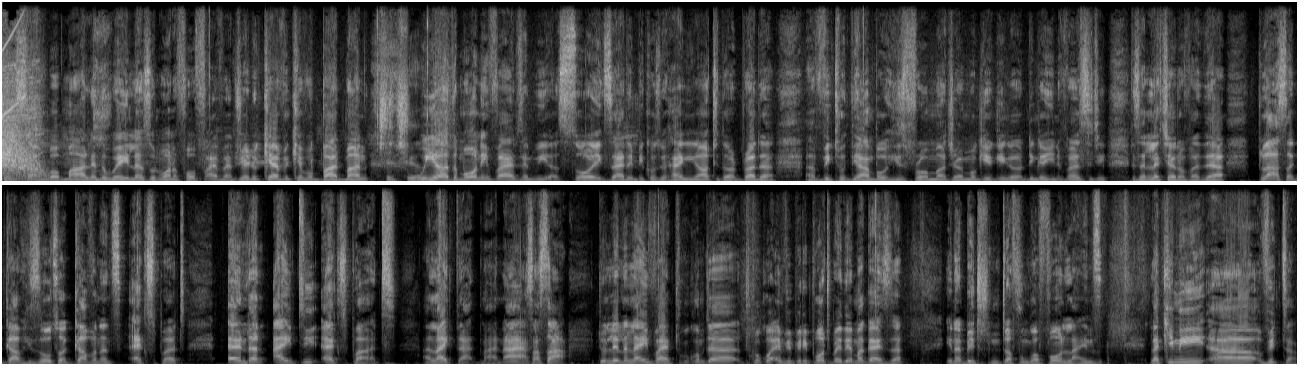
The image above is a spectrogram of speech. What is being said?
Sound, Bob Marley, the Wailers on 104.5 Vibes Radio. Kevin Kevo Badman. Choo-choo. We are the Morning Vibes and we are so excited because we're hanging out with our brother uh, Victor Diambo. He's from uh, Jaramogi Oginga Odinga University. He's a lecturer over there. Plus, a gov- he's also a governance expert and an IT expert. I like that, man. Ah, sasa. Tulele na hii vibe. Tuko kwa mja- tuko kwa MVP report by the way, my guys. Uh, inabidi tutafungwa phone lines. Lakini, uh, Victor,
